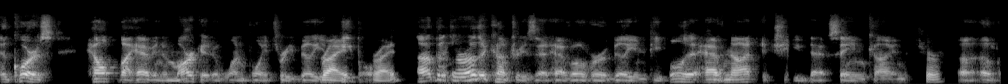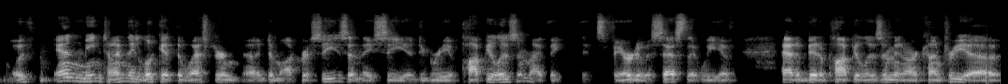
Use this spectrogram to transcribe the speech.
Of course, helped by having a market of 1.3 billion right, people. Right. Uh, but there are other countries that have over a billion people that have not achieved that same kind sure. uh, of growth. And meantime, they look at the Western uh, democracies and they see a degree of populism. I think it's fair to assess that we have had a bit of populism in our country uh,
